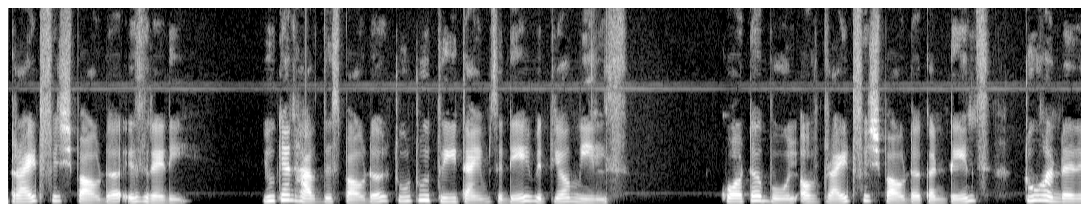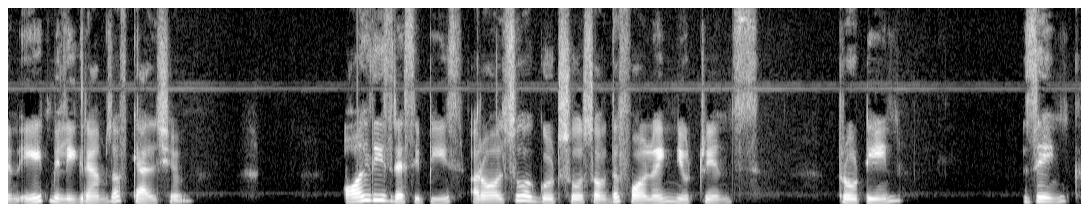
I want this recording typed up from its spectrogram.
Dried fish powder is ready. You can have this powder 2 to 3 times a day with your meals. Quarter bowl of dried fish powder contains 208 milligrams of calcium. All these recipes are also a good source of the following nutrients protein, zinc,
